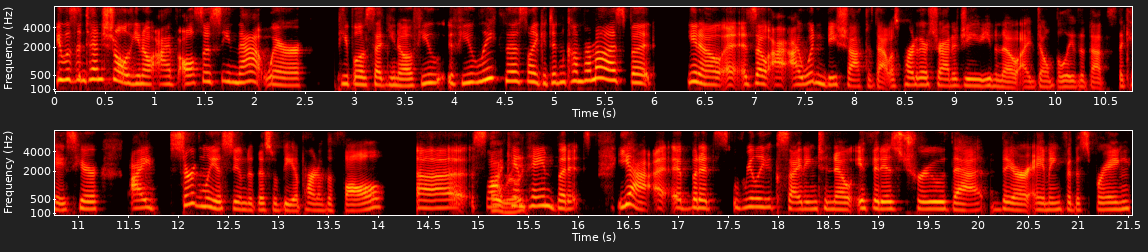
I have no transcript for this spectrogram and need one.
it was intentional. You know, I've also seen that where people have said, you know, if you, if you leak this, like it didn't come from us, but you know, and so I, I, wouldn't be shocked if that was part of their strategy, even though I don't believe that that's the case here. I certainly assumed that this would be a part of the fall uh slot oh, really? campaign but it's yeah I, but it's really exciting to know if it is true that they're aiming for the spring.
